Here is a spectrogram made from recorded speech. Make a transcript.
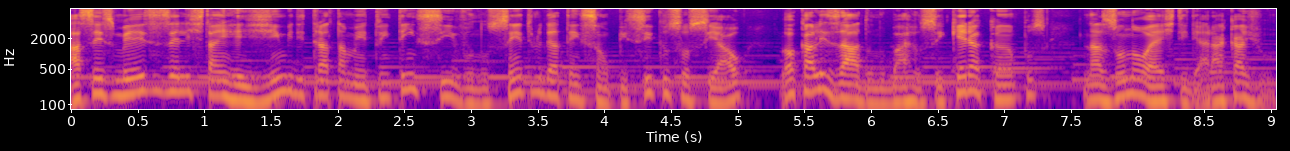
Há seis meses, ele está em regime de tratamento intensivo no Centro de Atenção Psicossocial, localizado no bairro Siqueira Campos, na zona oeste de Aracaju.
